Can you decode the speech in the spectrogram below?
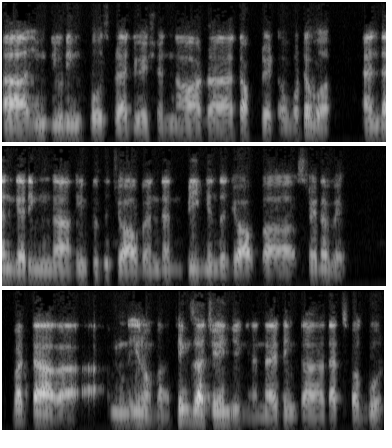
including post graduation or uh, doctorate or whatever, and then getting uh, into the job and then being in the job straight away. But you know things are changing, and I think that's for good.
